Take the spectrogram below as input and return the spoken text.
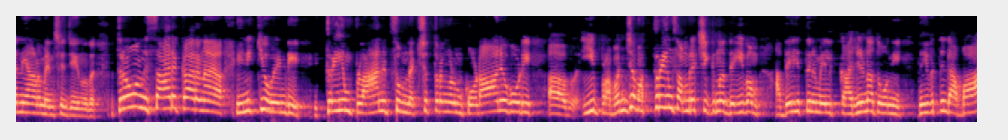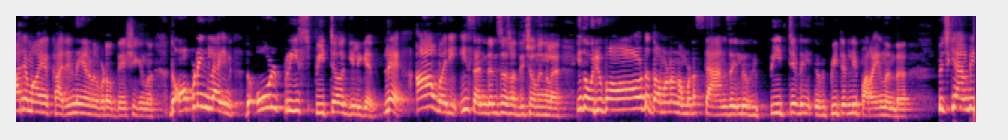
തന്നെയാണ് മെൻഷൻ ചെയ്യുന്നത്. എത്രയോ നിസ്സാരക്കാരനായ എനിക്ക് വേണ്ടി ഇത്രയും പ്ലാനറ്റ്സും നക്ഷത്രങ്ങളും കോടാനുകോടി ഈ പ്രപഞ്ചം അത്രയും സംരക്ഷിക്കുന്ന ദൈവം അദ്ദേഹത്തിന് മേൽ കരുണ തോന്നി. ദൈവത്തിന്റെ അപാരമായ കരുണയാണ് ഇവിടെ ഉദ്ദേശിക്കുന്നത്. The opening line the old priest Peter Gilligan അല്ലേ ആ വരി ഈ സെന്റൻസ് ശ്രദ്ധിച്ചോ നിങ്ങൾ ഇത് ഒരുപാട് തവണ നമ്മുടെ സ്റ്റാൻസയിൽ റിപ്പീറ്റഡ് റിപ്പീറ്റഡ്ലി പറയുന്നുണ്ട്. Which can be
